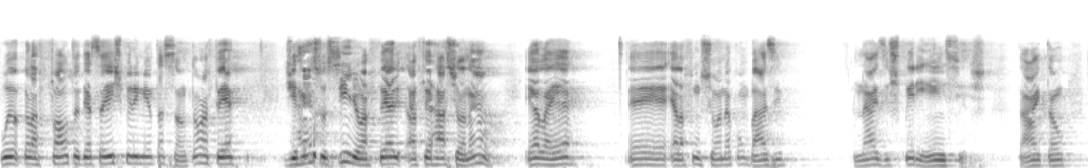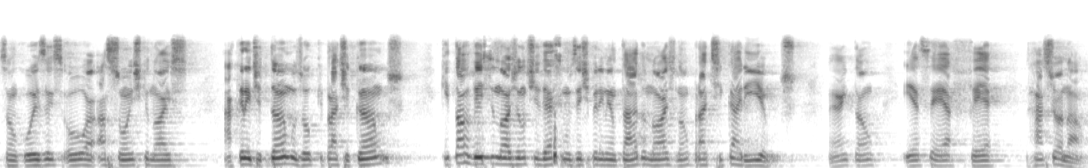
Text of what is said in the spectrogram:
por, pela falta dessa experimentação. Então, a fé de raciocínio, a fé, a fé racional, ela é, é, ela funciona com base nas experiências, tá? Então, são coisas ou ações que nós acreditamos ou que praticamos, que talvez se nós não tivéssemos experimentado, nós não praticaríamos. Né? Então, essa é a fé racional.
